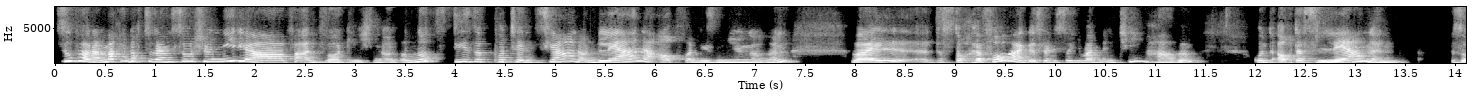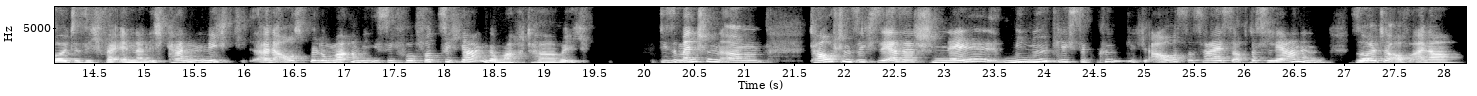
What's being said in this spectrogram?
super, dann mach ihn doch zu deinem Social Media Verantwortlichen und, und nutz diese Potenziale und lerne auch von diesen Jüngeren, weil das doch hervorragend ist, wenn ich so jemanden im Team habe. Und auch das Lernen sollte sich verändern. Ich kann nicht eine Ausbildung machen, wie ich sie vor 40 Jahren gemacht habe. Ich, diese Menschen ähm, tauschen sich sehr, sehr schnell, minütlich, sekündlich aus. Das heißt, auch das Lernen sollte auf einer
